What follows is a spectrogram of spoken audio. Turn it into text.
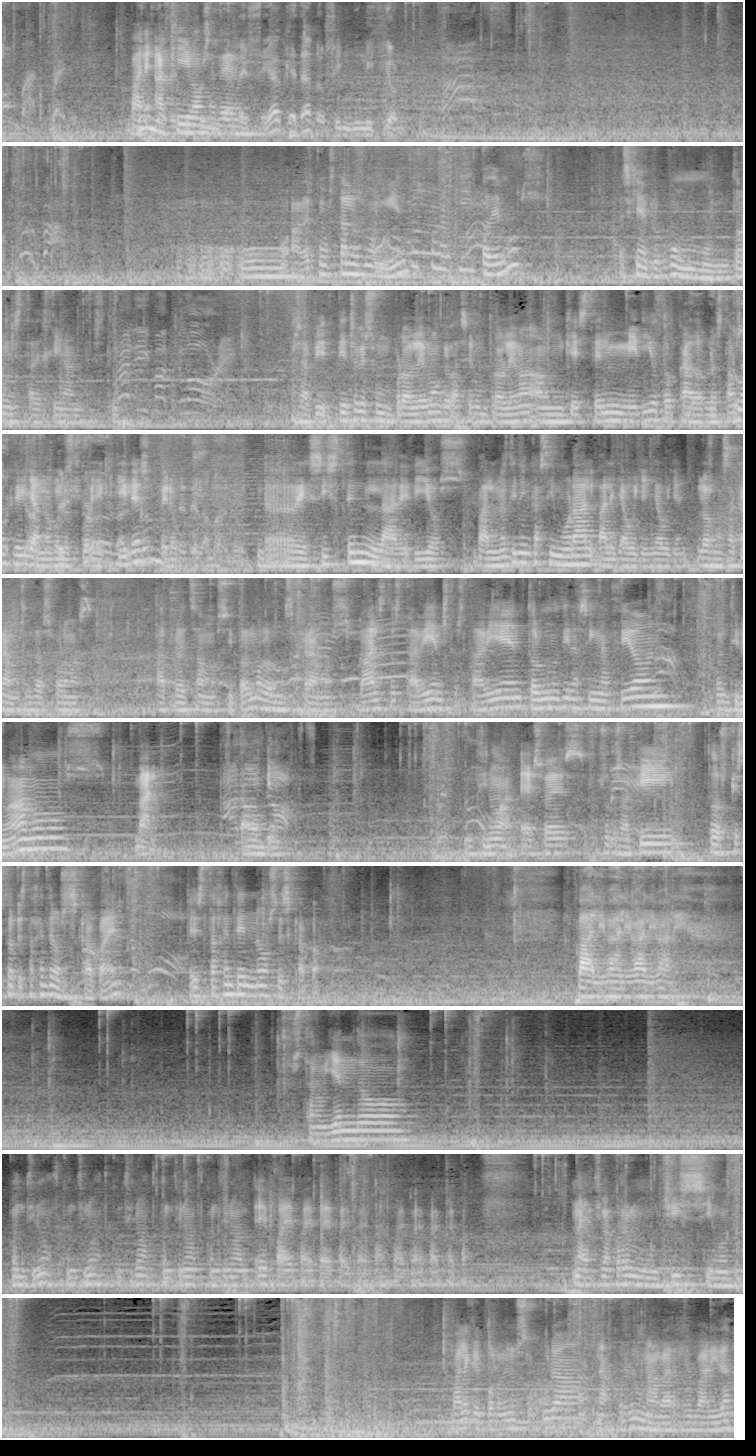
Vale, aquí vamos a hacer... Se ha quedado sin munición. Uh, a ver cómo están los movimientos por aquí. ¿Podemos? Es que me preocupa un montón esta de gigantes, tío. O sea, pi pienso que es un problema, que va a ser un problema, aunque estén medio tocados. Lo estamos acribillando con los proyectiles, pero resisten la de Dios. Vale, no tienen casi moral. Vale, ya huyen, ya huyen. Los masacramos de todas formas. Aprovechamos, si podemos los masacramos. Vale, esto está bien, esto está bien. Todo el mundo tiene asignación. Continuamos. Vale, estamos bien. Continuar, eso es. Vosotros aquí. Todos, que esto, esta gente no se escapa, ¿eh? Esta gente no se escapa. Vale, vale, vale, vale. Están huyendo. Continuad, continuad, continuad, continuad, continuad. Epa, epa, epa, epa, epa, epa, epa, epa, epa, epa. Nada, encima corre muchísimo, tío. Vale, que por lo menos se cura... Nada, corren una barbaridad.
